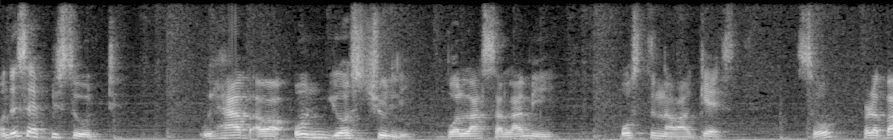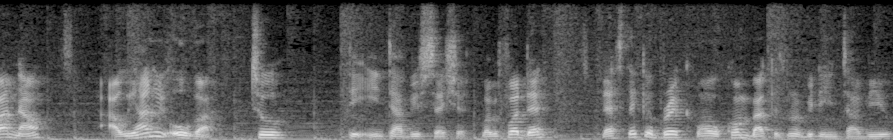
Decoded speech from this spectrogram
On this episode, we have our own yours truly, Bola Salami, hosting our guest. So, for about now, I will hand it over to the interview session. But before then, let's take a break. When we come back, it's going to be the interview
